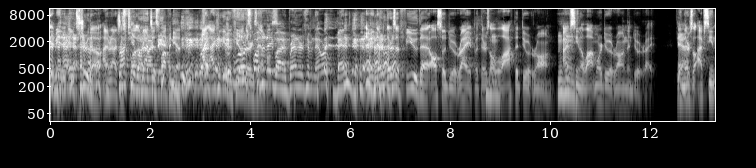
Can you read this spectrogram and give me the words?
I mean, it's true though. I'm not Brought just to you I'm not just band. fluffing you. I, I could give a few We're other sponsored examples. today by Brand Entertainment Network. Ben. I mean, there, there's a few that also do it right, but there's Mhm. a lot that do it wrong. Mhm. I've seen a lot more do it wrong than do it right. Yeah. And there's I've seen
